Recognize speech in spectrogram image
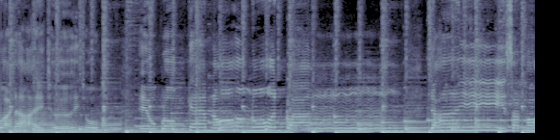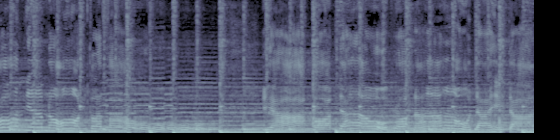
ว่าได้เชยชม เอวกลมแก้มน้องนวลปลัง ใจสะท้อนยามนอนกระเตาอยากกอดเจ้าเพราะหนาวใจจัง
